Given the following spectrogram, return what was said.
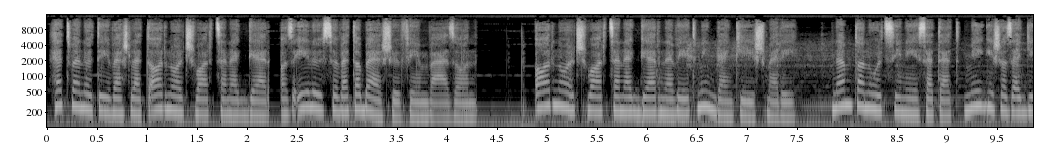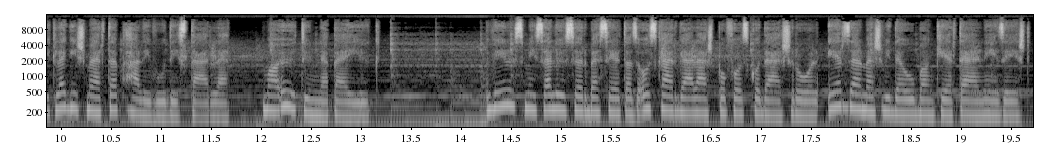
75 éves lett Arnold Schwarzenegger, az élőszövet a belső fémvázon. Arnold Schwarzenegger nevét mindenki ismeri. Nem tanult színészetet, mégis az egyik legismertebb hollywoodi sztár lett. Ma őt ünnepeljük. Will Smith először beszélt az Oscar gálás pofozkodásról, érzelmes videóban kért elnézést,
